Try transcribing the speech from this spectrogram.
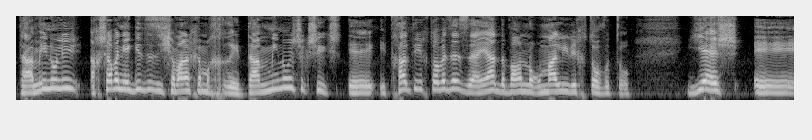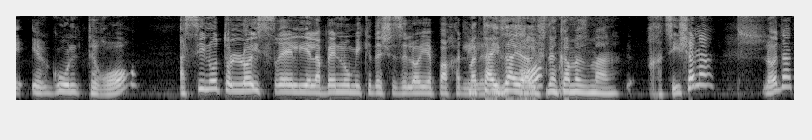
תאמינו לי, עכשיו אני אגיד את זה, זה יישמע לכם מחריד, תאמינו לי שכשהתחלתי לכתוב את זה, זה היה דבר נורמלי לכתוב אותו. יש אה, ארגון טרור, עשינו אותו לא ישראלי אלא בינלאומי כדי שזה לא יהיה פחד לילדים מתי זה היה? פה. לפני כמה זמן? חצי שנה, לא יודעת,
